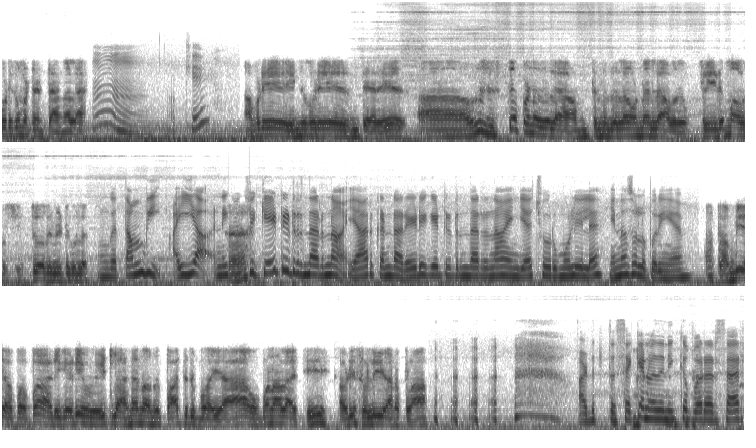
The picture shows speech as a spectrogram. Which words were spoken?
கொடுக்க மாட்டேன்ட்டாங்கல்ல. ஓகே. அப்படியே எங்க கூடயே இருந்துட்டாரு ஆஹ் ஒன்றும் டிஸ்டர்ப் பண்ணதில்ல. அமுத்துனதெல்லாம் ஒண்ணும் இல்ல. அவர் ஃப்ரீடமா அவர் சுத்துவார் வீட்டுக்குள்ள. உங்க தம்பி ஐயா நிகழ்ச்சி கேட்டுட்டு இருந்தாருன்னா யார் கண்டா? ரேடியோ கேட்டுட்டு இருந்தாருன்னா எங்கேயாச்சும் ஒரு மொழியில என்ன சொல்ல போறீங்க? தம்பி அப்பப்ப அடிக்கடி வீட்டுல அண்ணன் வந்து பாத்துட்டு போயா ரொம்ப நாள் ஆச்சு. அப்படின்னு சொல்லி அனுப்பலாம். அடுத்த செகண்ட் வந்து நிக்க போறாரு சார்.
